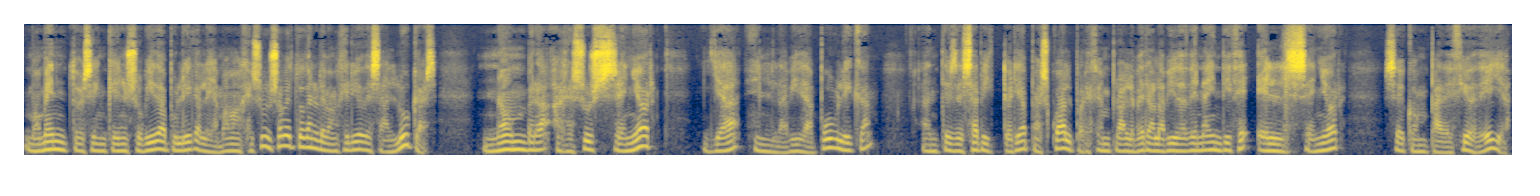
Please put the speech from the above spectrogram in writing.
momentos en que en su vida pública le llamaban Jesús, sobre todo en el Evangelio de San Lucas. Nombra a Jesús Señor ya en la vida pública, antes de esa victoria pascual. Por ejemplo, al ver a la viuda de Nain dice, el Señor se compadeció de ella.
